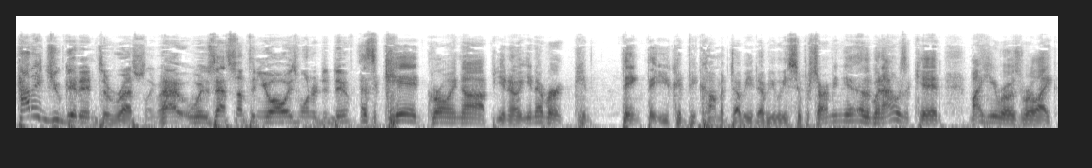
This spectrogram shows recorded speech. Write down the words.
How did you get into wrestling? How, was that something you always wanted to do? As a kid growing up, you know, you never could think that you could become a WWE superstar. I mean, yeah, when I was a kid, my heroes were like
